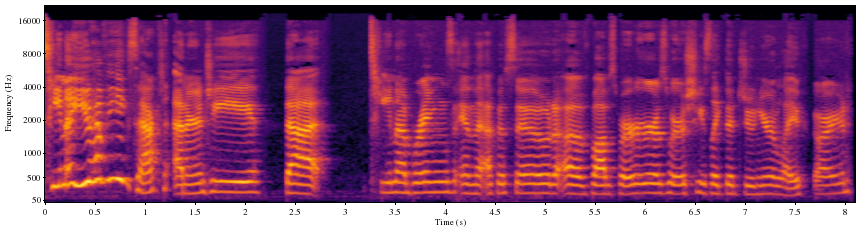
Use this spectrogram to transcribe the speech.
Tina. You have the exact energy that Tina brings in the episode of Bob's Burgers, where she's like the junior lifeguard.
